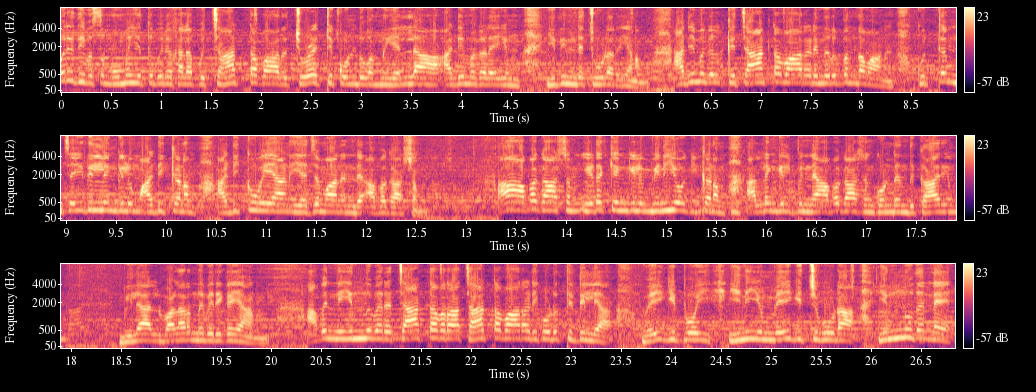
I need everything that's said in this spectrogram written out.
ഒരു ദിവസം ഉമയത്തുബിന് ചാട്ടവാറ് ചുഴറ്റി ചുഴറ്റിക്കൊണ്ടുവന്ന് എല്ലാ അടിമകളെയും ഇതിന്റെ ചൂടറിയണം. അടിമകൾക്ക് ചാട്ടവാറടി നിർബന്ധമാണ്. കുറ്റം ചെയ്തില്ലെങ്കിലും അടിക്കണം. അടിക്കുകയാണ് യജമാനന്റെ അവകാശം. ആ അവകാശം ഇടയ്ക്കെങ്കിലും വിനിയോഗിക്കണം. അല്ലെങ്കിൽ പിന്നെ അവകാശം കൊണ്ടെന്ത് കാര്യം? ബിലാൽ വളർന്നു വരികയാണ്. അവന് ഇന്ന് വരെ ചാട്ടവറ ചാട്ടവാറടി കൊടുത്തിട്ടില്ല. വൈകിപ്പോയി ഇനിയും വൈകിച്ചുകൂടാ. ഇന്നു തന്നെ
